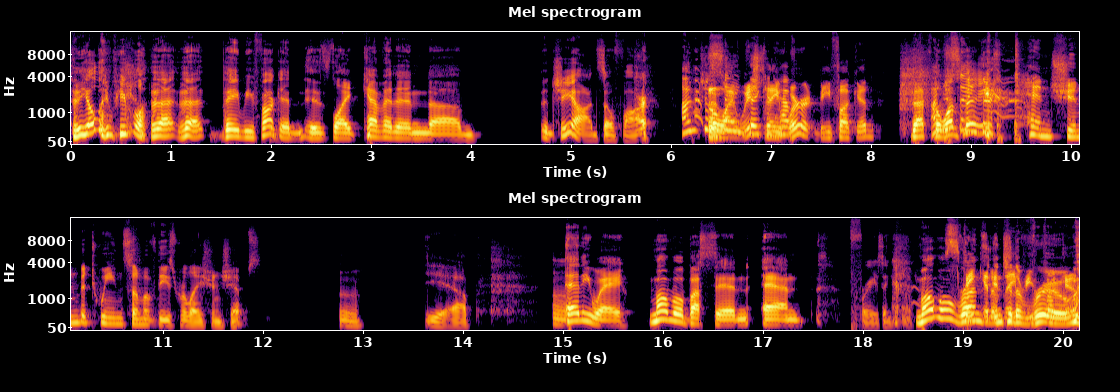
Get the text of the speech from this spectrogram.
the only people that that they be fucking is like Kevin and um and Shion so far. I'm just Oh, I wish can they have- weren't be fucking. That's the I'm one just thing. there's tension between some of these relationships. Yeah. Mm. Anyway, Momo busts in and phrasing. Momo runs Speaking of into the room.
